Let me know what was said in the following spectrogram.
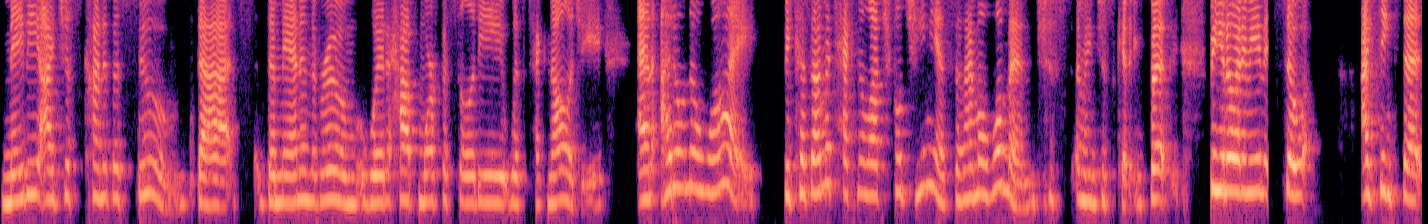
maybe I just kind of assume that the man in the room would have more facility with technology. And I don't know why because I'm a technological genius and I'm a woman. Just, I mean, just kidding. But, but you know what I mean? So I think that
